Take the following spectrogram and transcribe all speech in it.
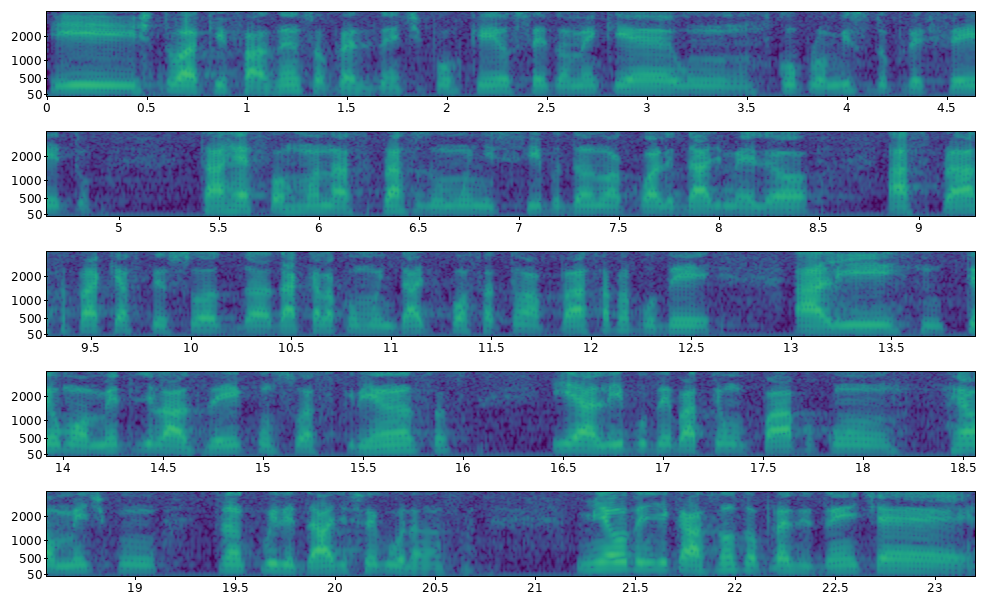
e estou aqui fazendo, senhor presidente, porque eu sei também que é um compromisso do prefeito estar tá reformando as praças do município, dando uma qualidade melhor às praças, para que as pessoas da, daquela comunidade possam ter uma praça para poder ali ter um momento de lazer com suas crianças e ali poder bater um papo com realmente com tranquilidade e segurança. Minha outra indicação, senhor presidente, é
